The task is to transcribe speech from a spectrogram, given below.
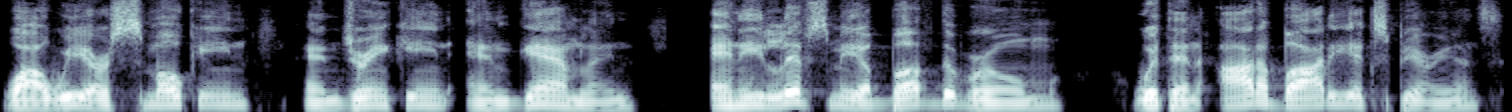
while we are smoking and drinking and gambling, and he lifts me above the room with an out of body experience.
